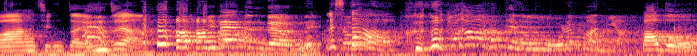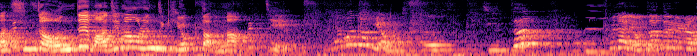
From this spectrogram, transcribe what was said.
와 진짜 연주야. 기대했는데 언니. Let's go. 파자마 파티 너무 오랜만이야. 나도. 나 진짜 언제 마지막으로 했는지 기억도 안 나. 그치? 해본 적이 없음 진짜? 그냥 여자들이랑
